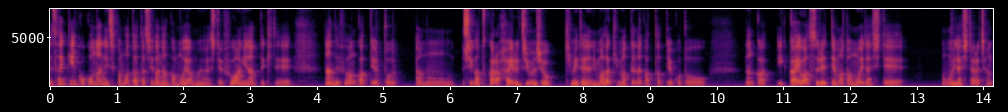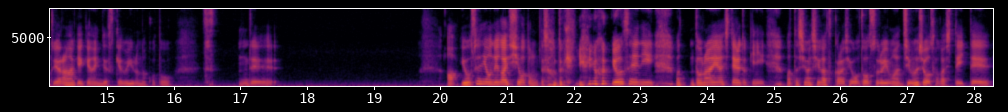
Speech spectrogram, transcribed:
で最近ここ何日かまた私がなんかモヤモヤして不安になってきてなんで不安かっていうとあの4月から入る事務所を決めたいのにまだ決まってなかったっていうことをなんか一回忘れてまた思い出して思い出したらちゃんとやらなきゃいけないんですけどいろんなことを。であ陽性にお願いしようと思ってその時に 陽性にドライヤーしてる時に私は4月から仕事をする今事務所を探していて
